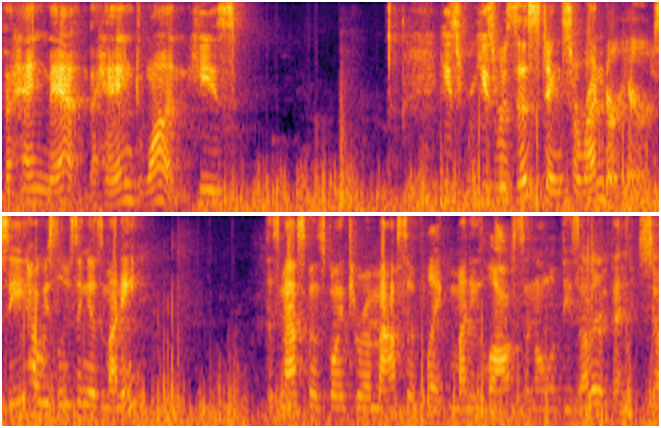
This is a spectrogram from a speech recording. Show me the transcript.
The hangman, the hanged one. He's he's he's resisting surrender here. See how he's losing his money? This masculine is going through a massive like money loss and all of these other things. So,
